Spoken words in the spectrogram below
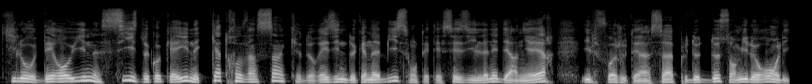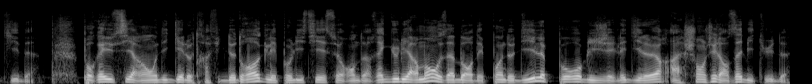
kg d'héroïne, 6 de cocaïne et 85 de résine de cannabis ont été saisis l'année dernière. Il faut ajouter à ça plus de 200 000 euros en liquide. Pour réussir à endiguer le trafic de drogue, les policiers se rendent régulièrement aux abords des points de deal pour obliger les dealers à changer leurs habitudes.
